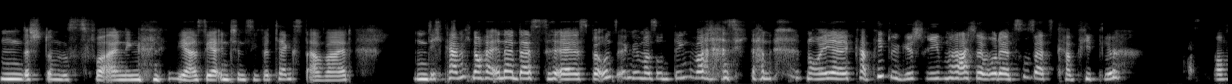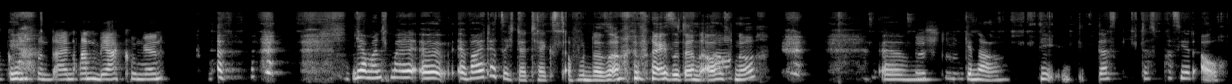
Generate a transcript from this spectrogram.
Hm, das stimmt, das ist vor allen Dingen ja sehr intensive Textarbeit. Und ich kann mich noch erinnern, dass äh, es bei uns irgendwie immer so ein Ding war, dass ich dann neue Kapitel geschrieben hatte oder Zusatzkapitel aufgrund ja. von deinen Anmerkungen. Ja, manchmal äh, erweitert sich der Text auf wundersame Weise dann auch ja. noch. Ähm, das stimmt. Genau, die, das, das passiert auch.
